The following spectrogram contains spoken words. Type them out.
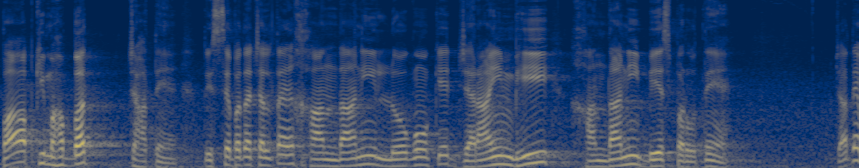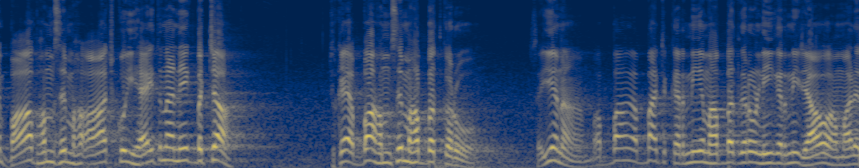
باپ کی محبت چاہتے ہیں تو اس سے پتہ چلتا ہے خاندانی لوگوں کے جرائم بھی خاندانی بیس پر ہوتے ہیں چاہتے ہیں باپ ہم سے آج کوئی ہے اتنا نیک بچہ تو کہ ابا ہم سے محبت کرو صحیح ہے نا ابا ابا کرنی ہے محبت کرو نہیں کرنی جاؤ ہمارے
